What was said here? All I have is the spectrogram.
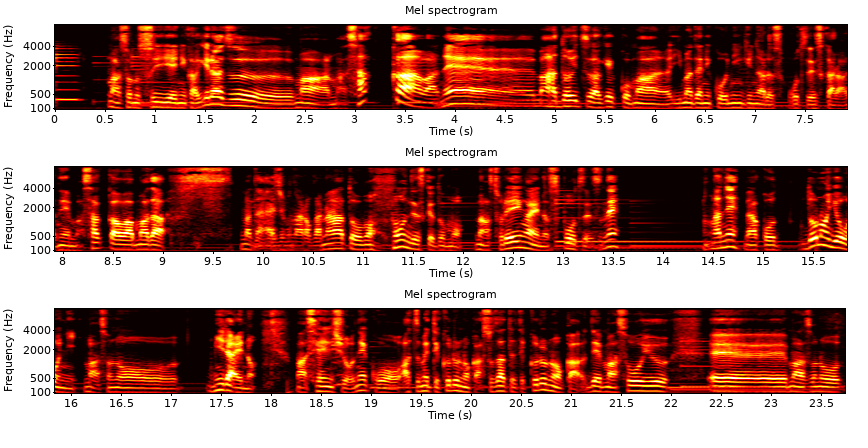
まあその水泳に限らず、まあまあサッカーはね、まあドイツは結構まあ未だにこう人気のあるスポーツですからね、まあサッカーはまだ、まあ大丈夫なのかなと思うんですけども、まあそれ以外のスポーツですね。がね、まあ、こうどのように、まあ、その未来の、まあ、選手をねこう集めてくるのか育ててくるのか。で、まあ、そういう、えー、まあその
